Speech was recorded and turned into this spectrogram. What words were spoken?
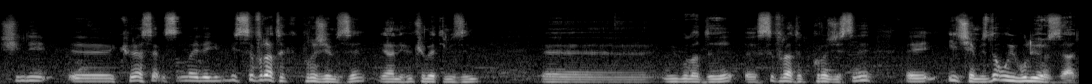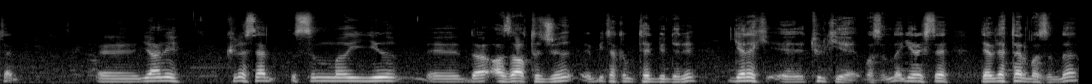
Şimdi e, küresel ısınma ile ilgili bir sıfır atık projemizi yani hükümetimizin e, uyguladığı e, sıfır atık projesini e, ilçemizde uyguluyoruz zaten. E, yani küresel ısınmayı da azaltıcı e, bir takım tedbirleri gerek e, Türkiye bazında gerekse devletler bazında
